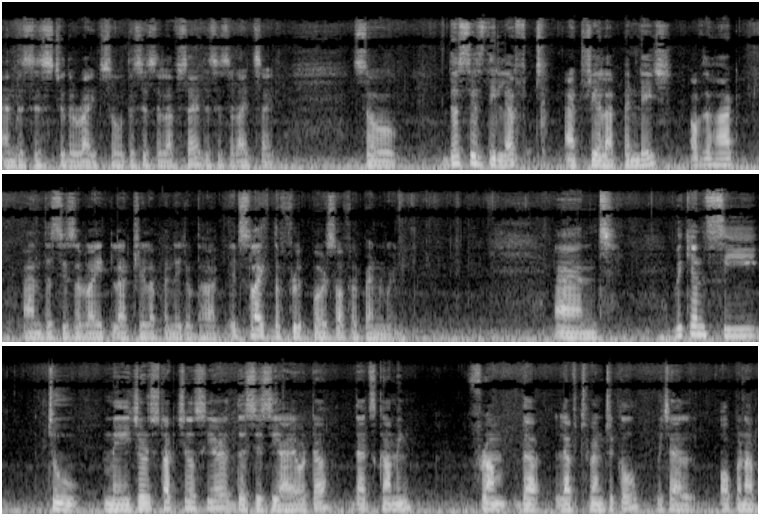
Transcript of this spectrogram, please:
and this is to the right. So this is the left side this is the right side. So this is the left atrial appendage of the heart and this is the right atrial appendage of the heart. It's like the flippers of a penguin. And we can see two major structures here. This is the aorta that's coming from the left ventricle which i'll open up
